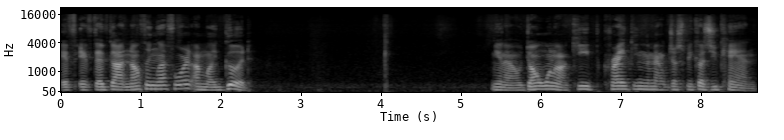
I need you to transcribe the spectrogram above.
if, if they've got nothing left for it, I'm like, good. You know, don't want to keep cranking them out just because you can.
